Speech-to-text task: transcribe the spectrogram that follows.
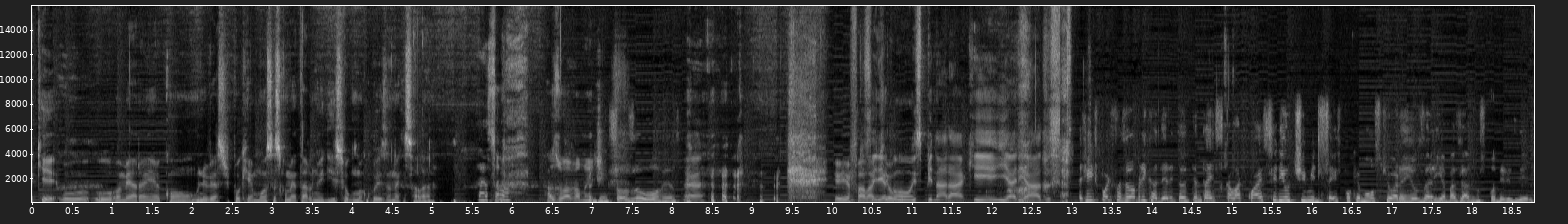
É que o, o Homem-Aranha com o universo de Pokémon, vocês comentaram no início alguma coisa, né? Que falaram. É só A razoavelmente. gente só zoou mesmo. É, Eu ia falar seria que eu, com Spinarak e Ariados. A gente pode fazer uma brincadeira então e tentar escalar quais seria o time de seis pokémons que o Aranha usaria baseado nos poderes dele.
